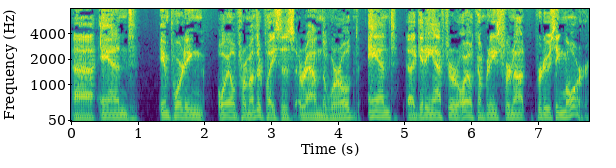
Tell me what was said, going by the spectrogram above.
uh, and importing oil from other places around the world and uh, getting after oil companies for not producing more.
